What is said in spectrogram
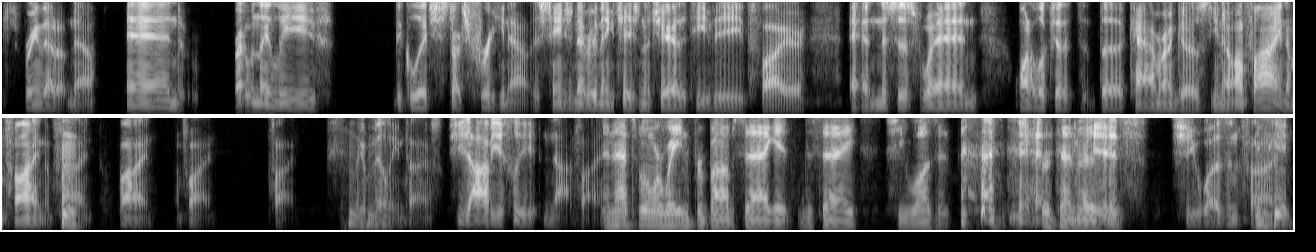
just bring that up now. And right when they leave, the glitch starts freaking out. It's changing everything, chasing the chair, the TV, the fire, and this is when Wanda looks at the camera and goes, "You know, I'm fine. I'm fine. I'm hmm. fine. I'm fine. I'm fine. fine." Like a million times. She's obviously not fine. And that's when we're waiting for Bob Saget to say she wasn't for ten minutes. Kids, she wasn't fine.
